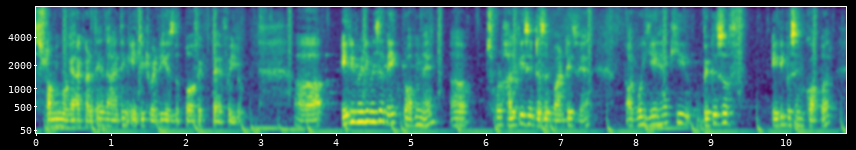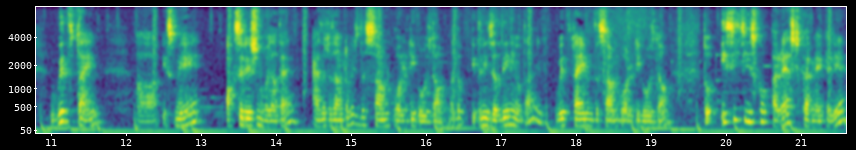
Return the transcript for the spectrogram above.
स्ट्रमिंग वगैरह करते हैं then I think eighty twenty is the perfect pair for you eighty twenty में सिर्फ़ एक प्रॉब्लम है uh, थोड़ा हल्की सी डिसएडवांटेज है और वो ये है कि because of eighty percent copper with time इसमें ऑक्सीडेशन हो जाता है as a result of each the sound quality goes down मतलब इतनी जल्दी नहीं होता with time the sound quality goes down तो इसी चीज़ को अरेस्ट करने के लिए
